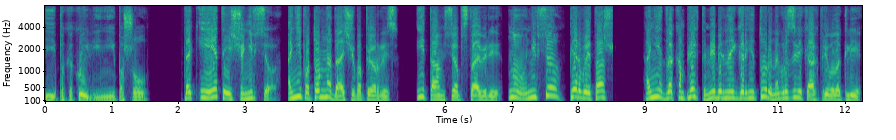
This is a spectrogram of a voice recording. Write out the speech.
И по какой линии пошел? Так и это еще не все. Они потом на дачу поперлись. И там все обставили. Ну, не все. Первый этаж. Они два комплекта мебельной гарнитуры на грузовиках приволокли.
